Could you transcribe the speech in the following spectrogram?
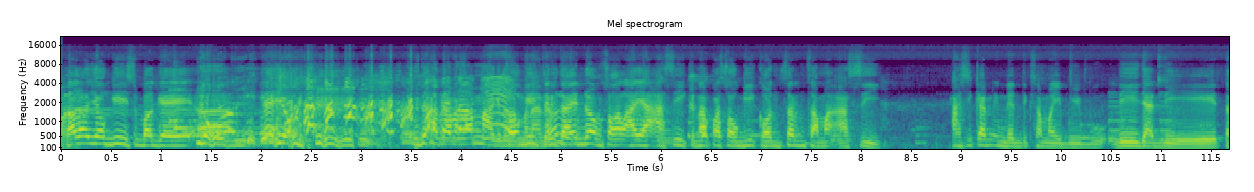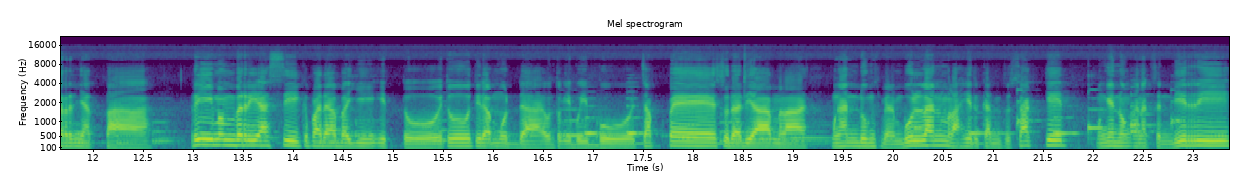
Kalau Yogi sebagai Yogi, eh Yogi. Udah berapa lama kita Sogi ceritain dong soal ayah Asi. Kenapa Sogi concern sama Asi? Asi kan identik sama ibu-ibu. Di jadi ternyata Ri memberi ASI kepada bayi itu itu tidak mudah untuk ibu-ibu. Capek sudah dia mengandung 9 bulan, melahirkan itu sakit, menggendong anak sendiri.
